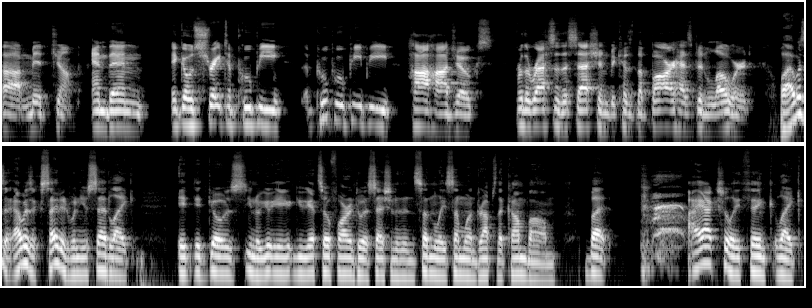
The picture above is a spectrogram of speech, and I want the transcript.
uh, mid jump, and then it goes straight to poopy, poo poo pee pee, ha ha jokes for the rest of the session because the bar has been lowered. Well, I was I was excited when you said like it, it goes you know you you get so far into a session and then suddenly someone drops the cum bomb, but I actually think like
